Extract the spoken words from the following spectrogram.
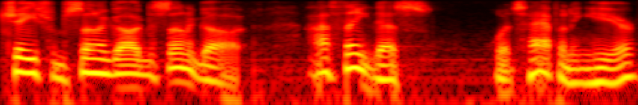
chased from synagogue to synagogue. I think that's what's happening here.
